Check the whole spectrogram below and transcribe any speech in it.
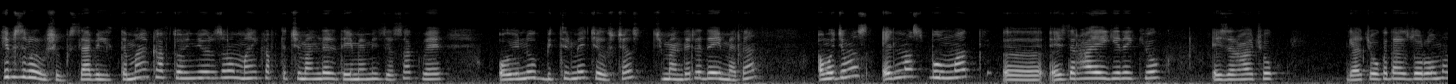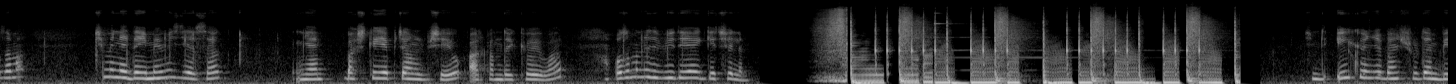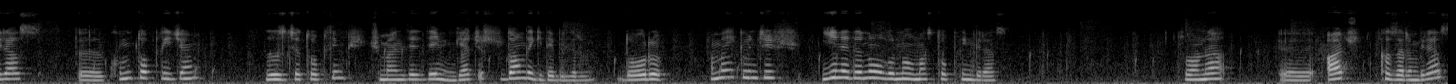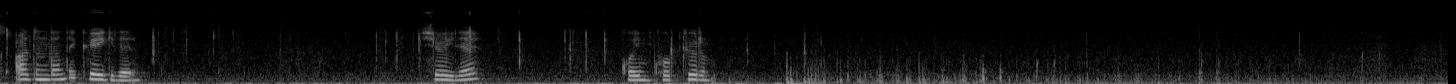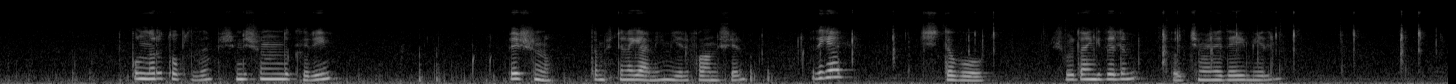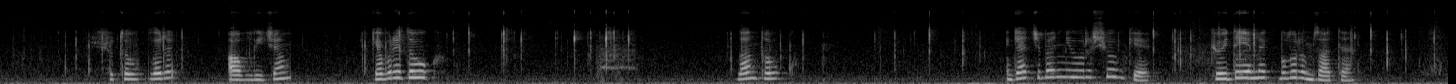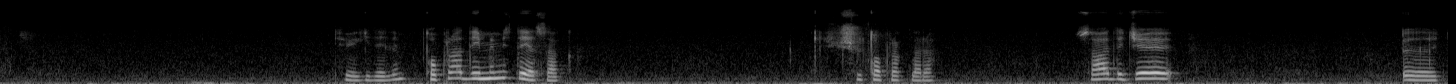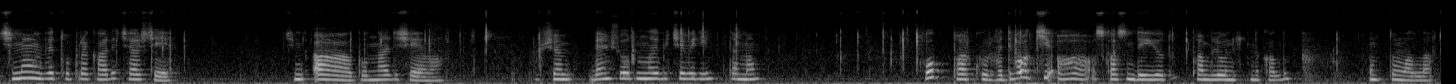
Hepsi barışık bizler birlikte Minecraft oynuyoruz ama Minecraft'ta çimenlere değmemiz yasak ve oyunu bitirmeye çalışacağız çimenlere değmeden. Amacımız elmas bulmak. Ee, ejderhaya gerek yok. Ejderha çok gerçi o kadar zor olmaz ama çimene değmemiz yasak. Yani başka yapacağımız bir şey yok. Arkamda köy var. O zaman hadi videoya geçelim. Şimdi ilk önce ben şuradan biraz e, kum toplayacağım. Hızlıca toplayayım ki çimenleri değmeyeyim. Gerçi sudan da gidebilirim. Doğru. Ama ilk önce şu- yine de ne olur ne olmaz toplayayım biraz. Sonra e, ağaç kazarım biraz. Ardından da köye giderim. Şöyle koyayım korkuyorum. Bunları topladım. Şimdi şunu da kırayım. Ve şunu. Tam üstüne gelmeyeyim. Yeri falan düşerim. Hadi gel. İşte bu. Şuradan gidelim. Çimene değmeyelim. Şu tavukları avlayacağım. Gel buraya tavuk. Lan tavuk. Gerçi ben niye uğraşıyorum ki? Köyde yemek bulurum zaten. Şöyle gidelim. Toprağa değmemiz de yasak. Şu topraklara. Sadece e, çimen ve toprak hariç her şeye. Şimdi aa bunlar da şey ama. Şu, ben şu odunları bir çevireyim. Tamam. Hop parkur. Hadi bak ki. Aa az kalsın değiyordum. Tam bloğun üstünde kaldım. Unuttum valla.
